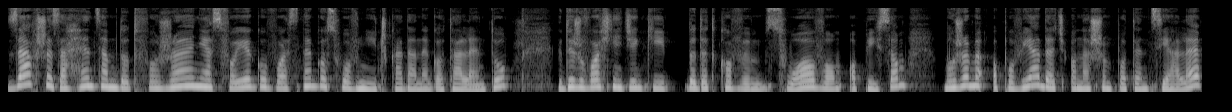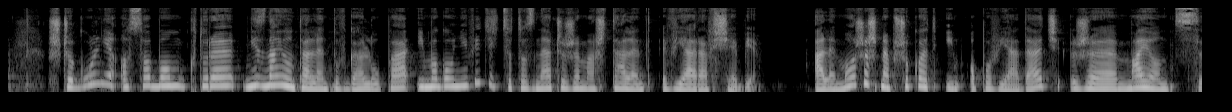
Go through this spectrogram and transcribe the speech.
Zawsze zachęcam do tworzenia swojego własnego słowniczka danego talentu, gdyż właśnie dzięki dodatkowym słowom, opisom możemy opowiadać o naszym potencjale, szczególnie osobom, które nie znają talentów galupa i mogą nie wiedzieć, co to znaczy, że masz talent wiara w siebie. Ale możesz na przykład im opowiadać, że mając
